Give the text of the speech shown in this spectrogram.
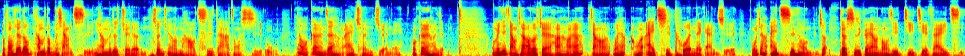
我同学都他们都不想吃，因为他们就觉得春卷有什么好吃的啊这种食物。但我个人真的很爱春卷诶，我个人很，我每次讲出来我都觉得好像好像讲我想我爱吃喷的感觉，我就很爱吃那种就各式各样的东西集结在一起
